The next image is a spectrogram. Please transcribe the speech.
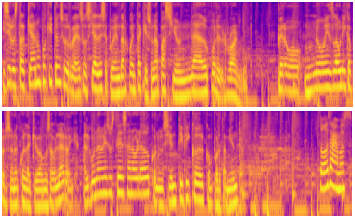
y si lo stalkean un poquito en sus redes sociales se pueden dar cuenta que es un apasionado por el running. Pero no es la única persona con la que vamos a hablar hoy. ¿Alguna vez ustedes han hablado con un científico del comportamiento? Todos sabemos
